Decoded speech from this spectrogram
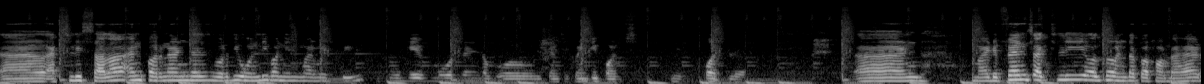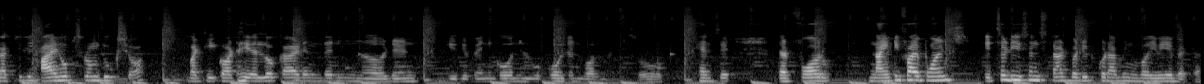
Uh, actually, Salah and Fernandes were the only one in my midfield who gave more than uh, you can say 20 points per player and my defense actually also underperformed. I had actually high hopes from Luke Shaw, but he got a yellow card and then uh, didn't give any goal, goal involvement. So I can say that for 95 points, it's a decent start, but it could have been way, way better.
